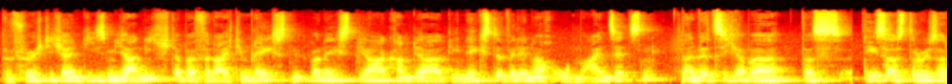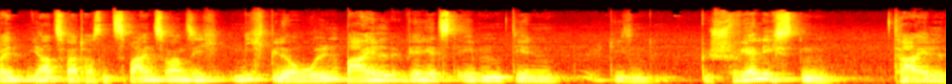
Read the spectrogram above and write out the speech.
befürchte ich ja in diesem Jahr nicht, aber vielleicht im nächsten, übernächsten Jahr kann ja die nächste Welle nach oben einsetzen. Dann wird sich aber das desaströse Rentenjahr 2022 nicht wiederholen, weil wir jetzt eben den, diesen beschwerlichsten Teil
